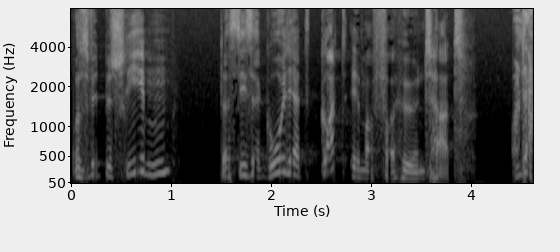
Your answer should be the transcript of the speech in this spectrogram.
Und es wird beschrieben, dass dieser Goliath Gott immer verhöhnt hat. Und da,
